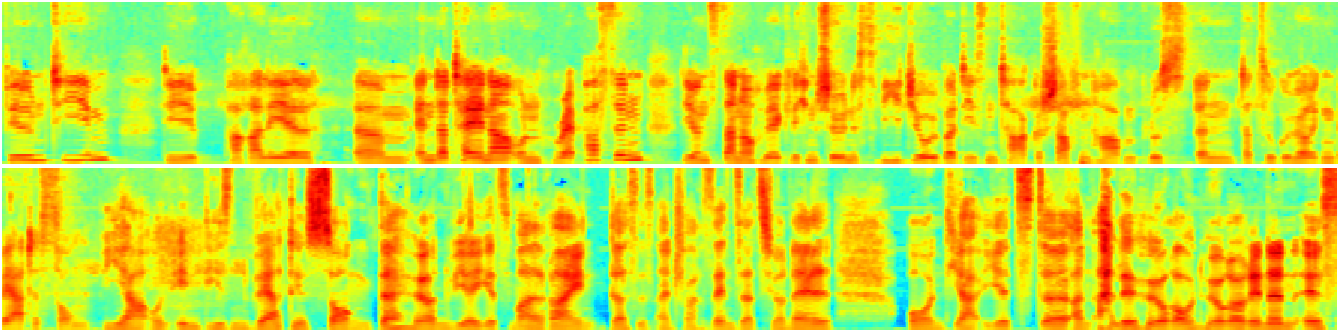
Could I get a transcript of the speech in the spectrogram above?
Filmteam, die parallel ähm, Entertainer und Rapper sind, die uns dann auch wirklich ein schönes Video über diesen Tag geschaffen haben, plus einen dazugehörigen Wertesong. Ja, und in diesen Wertesong, da hören wir jetzt mal rein. Das ist einfach sensationell. Und ja, jetzt äh, an alle Hörer und Hörerinnen, es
